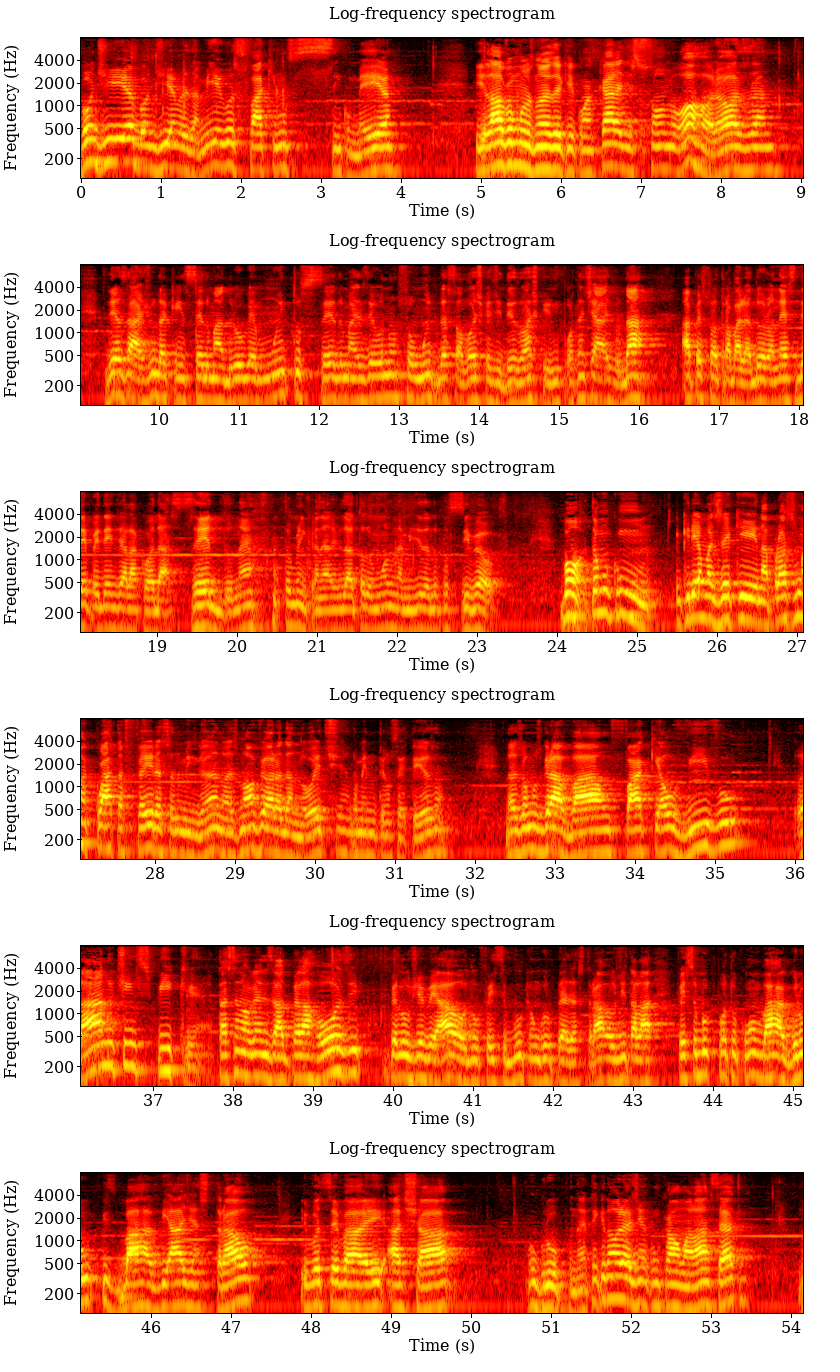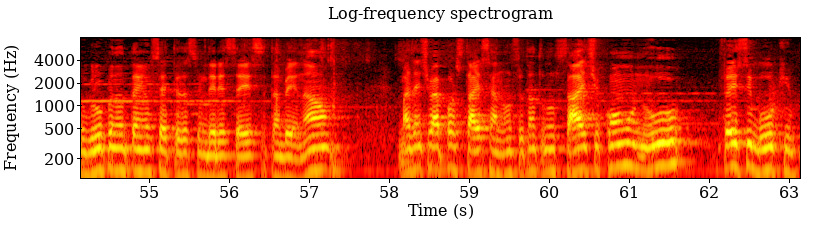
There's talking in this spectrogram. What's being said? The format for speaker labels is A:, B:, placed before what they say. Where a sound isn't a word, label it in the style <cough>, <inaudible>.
A: Bom dia, bom dia meus amigos, FAC 156. E lá vamos nós aqui com a cara de sono horrorosa. Deus ajuda quem cedo madruga, é muito cedo, mas eu não sou muito dessa lógica de Deus. Eu acho que o importante é ajudar a pessoa trabalhadora, honesta, independente de ela acordar cedo, né? <laughs> Tô brincando, é ajudar todo mundo na medida do possível. Bom, estamos com eu queria mais dizer que na próxima quarta-feira, se eu não me engano, às 9 horas da noite, também não tenho certeza, nós vamos gravar um FAQ ao vivo lá no TeamSpeak. Está sendo organizado pela Rose, pelo GVA, no Facebook, é um grupo astral. Digita lá facebook.com barra grupos barra viagem astral e você vai achar o grupo, né? Tem que dar uma olhadinha com calma lá, certo? No grupo não tenho certeza se o endereço é esse também não. Mas a gente vai postar esse anúncio tanto no site como no Facebook.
